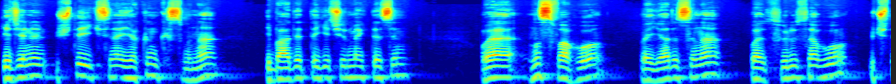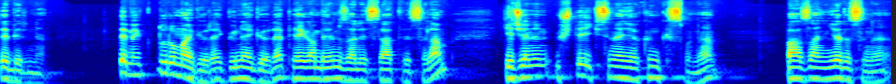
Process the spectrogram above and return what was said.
gecenin üçte ikisine yakın kısmını ibadette geçirmektesin. Ve nısfahu ve yarısını ve sülüsehu üçte birini. Demek duruma göre, güne göre Peygamberimiz Aleyhisselatü Vesselam gecenin üçte ikisine yakın kısmını, bazen yarısını,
